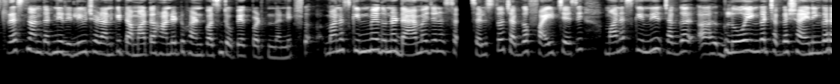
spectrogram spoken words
స్ట్రెస్ని అంతటిని రిలీవ్ చేయడానికి టమాటా హండ్రెడ్ టు హండ్రెడ్ పర్సెంట్ ఉపయోగపడుతుందండి. మన స్కిన్ మీద ఉన్న డ్యామేజ్ అయిన సెల్స్తో చక్కగా ఫైట్ చేసి మన స్కిన్ని చక్కగా గ్లోయింగ్గా చక్కగా షైనింగ్గా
